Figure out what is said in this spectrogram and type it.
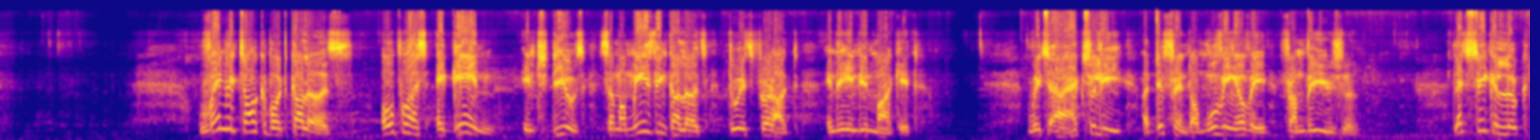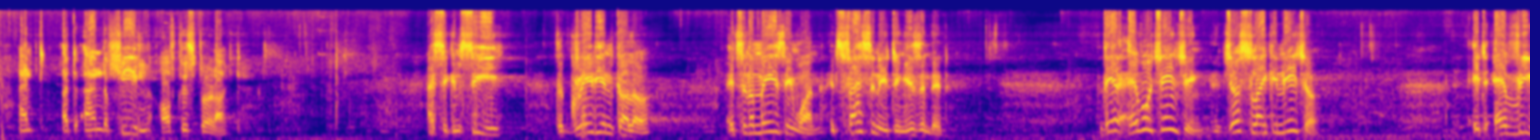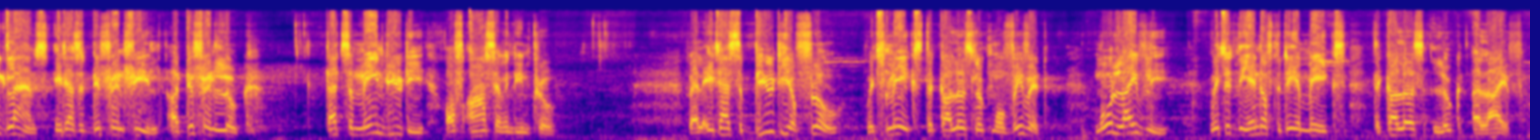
When we talk about colors, Oppo has again introduced some amazing colors to its product in the Indian market, which are actually uh, different or moving away from the usual. Let's take a look and, at, and the feel of this product. As you can see, the gradient color, it's an amazing one. It's fascinating, isn't it? They're ever changing, just like in nature. At every glance, it has a different feel, a different look. That's the main beauty of R17 Pro. Well, it has the beauty of flow, which makes the colors look more vivid, more lively, which at the end of the day makes the colors look alive.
